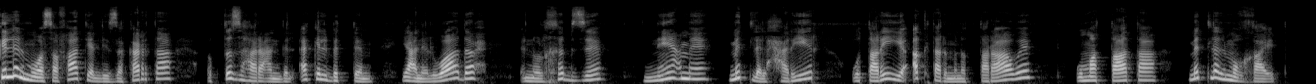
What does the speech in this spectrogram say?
كل المواصفات يلي ذكرتها بتظهر عند الأكل بالتم يعني الواضح إنه الخبزة ناعمة مثل الحرير وطرية أكتر من الطراوة ومطاطة مثل المغايط.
